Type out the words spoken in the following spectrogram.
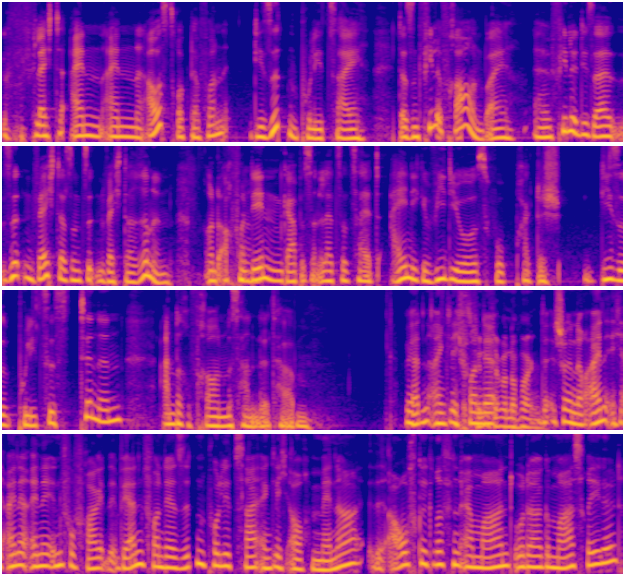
Vielleicht ein, ein Ausdruck davon, die Sittenpolizei. Da sind viele Frauen bei. Äh, viele dieser Sittenwächter sind Sittenwächterinnen. Und auch von ja. denen gab es in letzter Zeit einige Videos, wo praktisch diese Polizistinnen andere Frauen misshandelt haben. Werden eigentlich das von der. Entschuldigung, noch eine, eine, eine Infofrage. Werden von der Sittenpolizei eigentlich auch Männer äh, aufgegriffen, ermahnt oder gemaßregelt?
